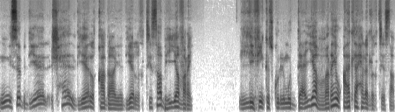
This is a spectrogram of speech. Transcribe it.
النسب ديال شحال ديال القضايا ديال الاغتصاب هي vrai. اللي فين كتكون المدعية فري وقعت لها حالة الاغتصاب.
